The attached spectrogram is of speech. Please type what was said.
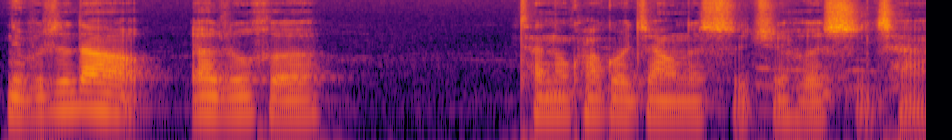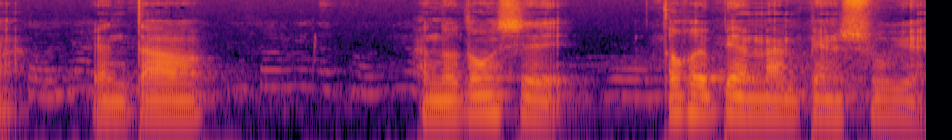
你不知道要如何才能跨过这样的时区和时差，远到很多东西。都会变慢变疏远。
